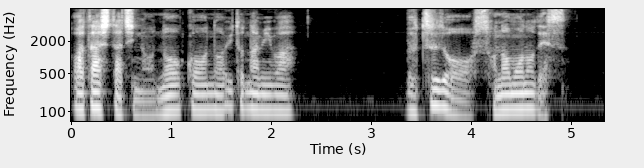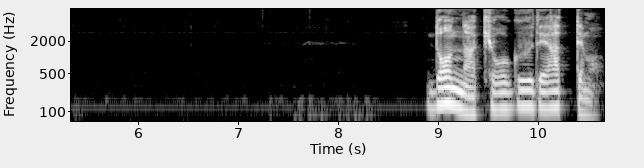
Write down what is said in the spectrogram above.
私たちの農耕の営みは仏道そのものです。どんな境遇であっても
